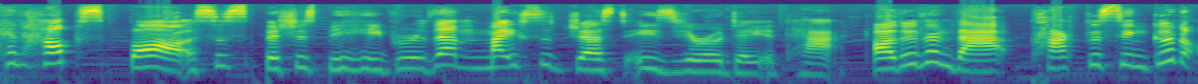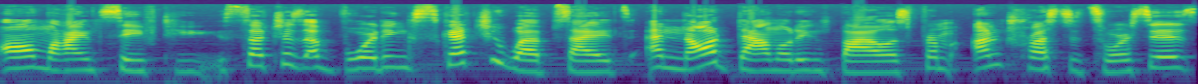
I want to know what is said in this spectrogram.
can help spot suspicious behavior that might suggest a zero day attack. Other than that, practicing good online safety, such as avoiding sketchy websites and not downloading files from untrusted sources,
